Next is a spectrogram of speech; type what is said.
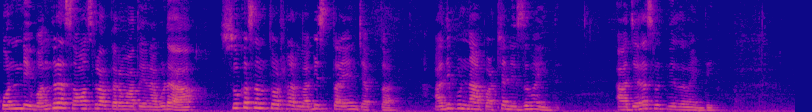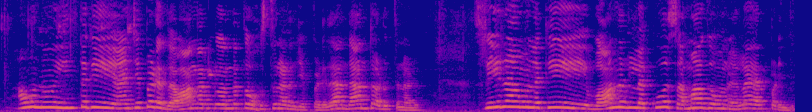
కొన్ని వందల సంవత్సరాల తర్వాత అయినా కూడా సుఖ సంతోషాలు లభిస్తాయని చెప్తారు అది ఇప్పుడు నా పట్ల నిజమైంది. ఆ జనశ్రుతి నిజమైంది. అవును ఇంతకీ ఆయన చెప్పాడు కదా వానరులు అందరితో వస్తున్నాడని చెప్పాడు కదా దాంతో అడుగుతున్నాడు. శ్రీరాములకి వానరులకు సమాగమం ఎలా ఏర్పడింది?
